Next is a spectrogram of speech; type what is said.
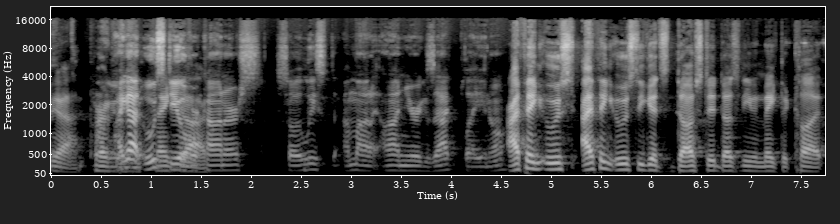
yeah. Perfect. I got Usti over God. Conners, so at least I'm not on your exact play. You know. I think Usti. I think Usti gets dusted, doesn't even make the cut.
